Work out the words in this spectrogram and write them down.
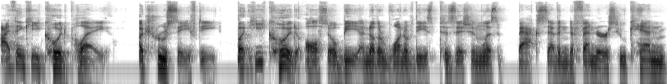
I think he could play a true safety but he could also be another one of these positionless back seven defenders who can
